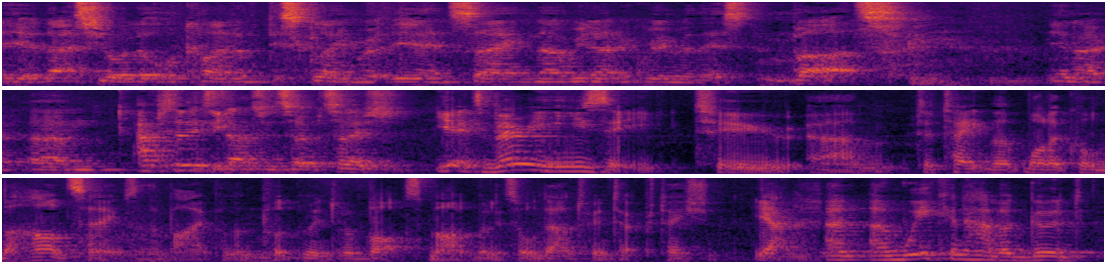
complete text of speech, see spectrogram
yeah, that's your little kind of disclaimer at the end saying, no, we don't agree with this. But, you know, um, Absolutely. it's down to interpretation. Yeah, it's very easy to um, to take the, what are called the hard sayings of the Bible and put them into a box marked, well, it's all down to interpretation. Yeah, and, and we can have a good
